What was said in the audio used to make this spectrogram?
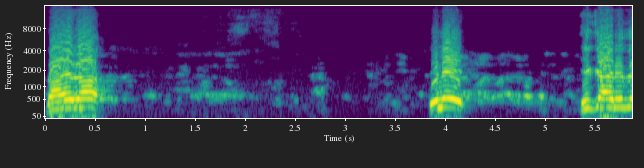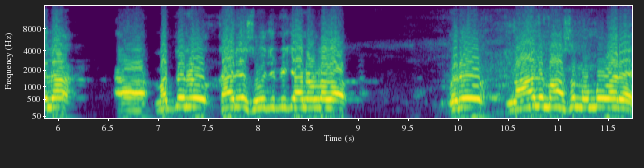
അതായത് ഇനി ആ, മറ്റൊരു കാര്യം സൂചിപ്പിക്കാനുള്ളത് ഒരു നാല് മാസം മുമ്പ് വരെ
